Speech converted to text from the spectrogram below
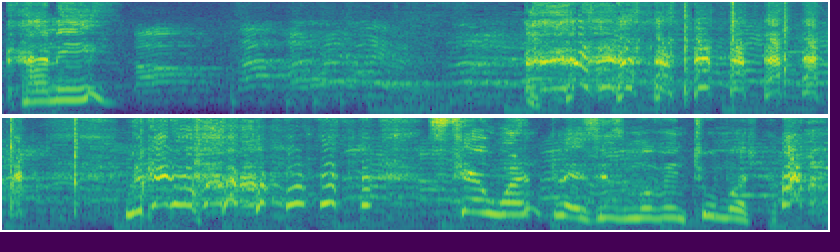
Can he? Look at him. Stay one place. He's moving too much.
